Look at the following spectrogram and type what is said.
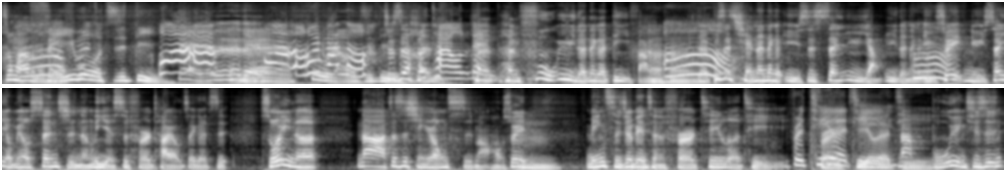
中文怎么？肥沃之地，哇对对对，哇好会翻哦就是很 fertile land 很很富裕的那个地方。对，不是钱的那个育，是生育养育的那个育。哦所以女生有没有生殖能力也是 fertile 这个字。所以呢，那这是形容词嘛，哈，所以名词就变成 fertility。fertility 那不孕其实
